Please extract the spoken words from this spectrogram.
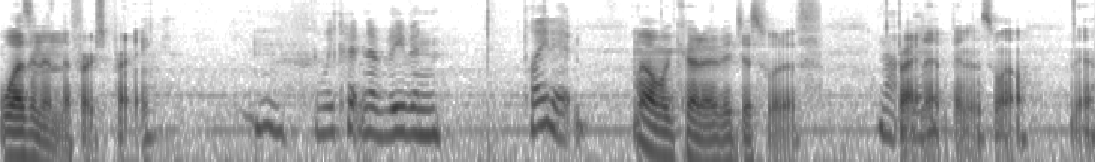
wasn't in the first printing. We couldn't have even played it. Well, we could have. It just would have Not probably been. not been as well. Yeah,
